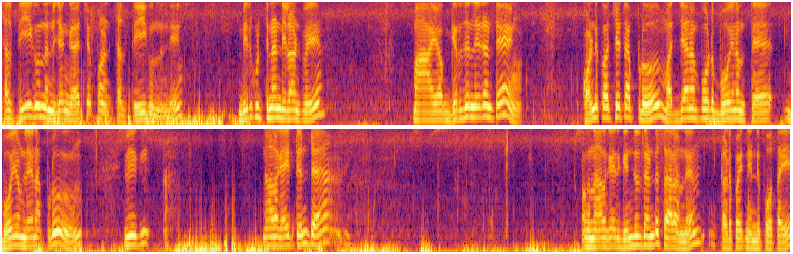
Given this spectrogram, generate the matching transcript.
చాలా తీయగా ఉంది నిజంగా చెప్పండి చాలా తీయగా ఉందండి మీరు కూడా తినండి ఇలాంటివి. మా యొక్క గిరిజనులు ఏంటంటే కొండకు వచ్చేటప్పుడు మధ్యాహ్నం పూట భోజనం తే భోజనం లేనప్పుడు ఇవి నాలుగైదు తింటే ఒక నాలుగైదు గింజలు తింటే సారండి కడుపు అయితే నిండిపోతాయి.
